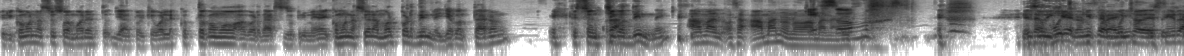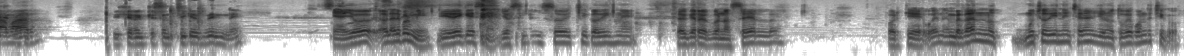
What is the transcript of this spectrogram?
Pero ¿y cómo nació su amor? Ya, porque igual les costó como acordarse su primera. ¿Y cómo nació el amor por Disney? Ya contaron es que son sea, chicos Disney. Aman, o sea, aman o no ¿Qué aman a Disney. somos? Eso mucho, dijeron quizás por ahí, mucho eso decir dijeron. amar. Dijeron que son chicas Disney. Mira, yo hablaré por mí. Diré que sí. Yo sí soy chico Disney. Tengo que reconocerlo. Porque, bueno, en verdad, no, mucho Disney Channel yo no tuve cuando chico.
